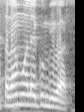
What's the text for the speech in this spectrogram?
আসসালামু আলাইকুম ভিউয়ার্স।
